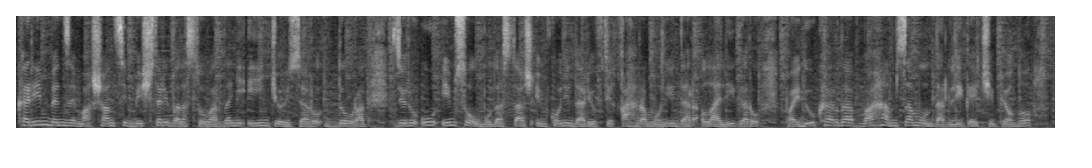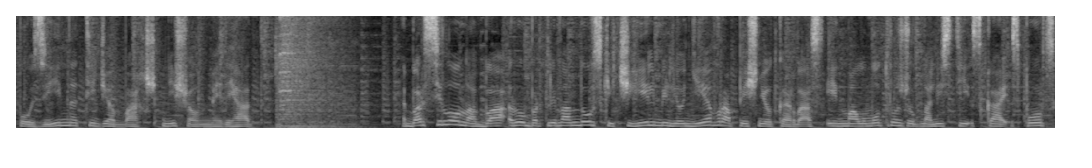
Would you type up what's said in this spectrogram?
Карим бензема шанси бештари ба даст овардани ин ҷоизаро дорад. Зеро ӯ имсол бо дастааш имкони дарёфти қаҳрамонӣ дар ла лигаро пайдо карда ва ҳамзамон дар лигаи чемпионҳо бозии натиҷабахш нишон медиҳад барселона ба роберт левандовский чил миллион евро пешниҳод кардааст. Ин маълумотро журналисти sky sports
